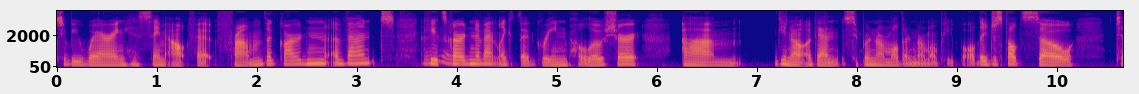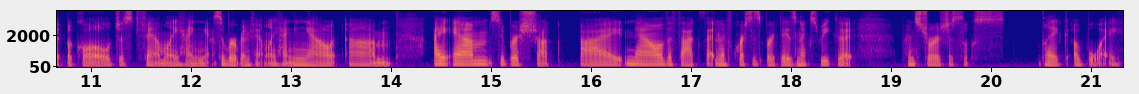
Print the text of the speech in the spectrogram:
to be wearing his same outfit from the garden event, Kate's Oh. garden event, like the green polo shirt. Um, you know, again, super normal. They're normal people. They just felt so typical, just family hanging out, suburban family hanging out. Um, I am super struck by now the fact that, and of course, his birthday is next week, that Prince George just looks like a boy.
